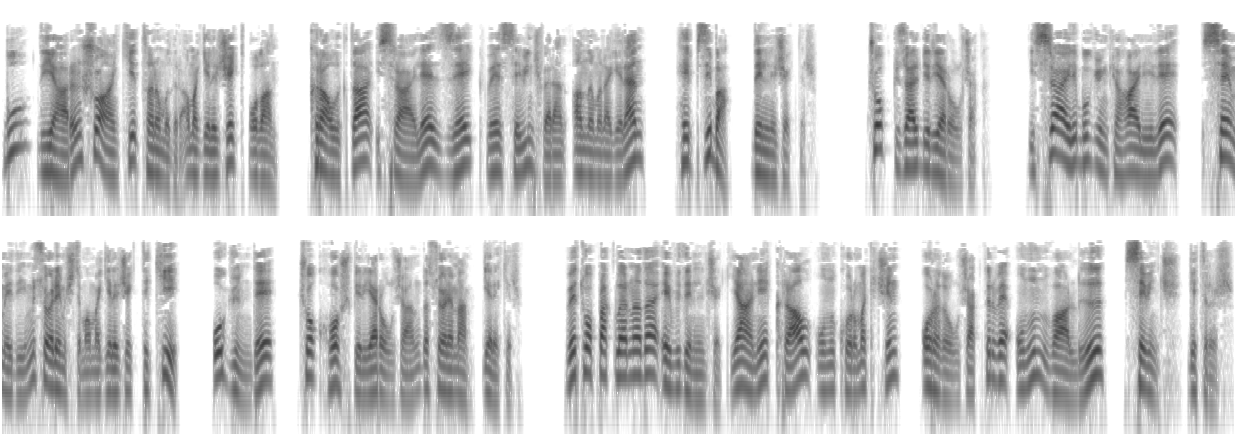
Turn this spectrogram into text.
Bu diyarın şu anki tanımıdır ama gelecek olan krallıkta İsrail'e zevk ve sevinç veren anlamına gelen Hepziba denilecektir. Çok güzel bir yer olacak. İsrail'i bugünkü haliyle sevmediğimi söylemiştim ama gelecekteki o günde çok hoş bir yer olacağını da söylemem gerekir. Ve topraklarına da evli denilecek. Yani kral onu korumak için orada olacaktır ve onun varlığı sevinç getirir.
